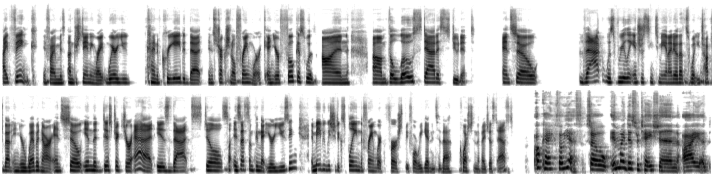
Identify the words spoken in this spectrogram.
I think, if I'm understanding right, where you kind of created that instructional framework and your focus was on um, the low status student. And so that was really interesting to me and i know that's what you talked about in your webinar. And so in the district you're at is that still is that something that you're using? And maybe we should explain the framework first before we get into the question that i just asked Okay, so yes. So in my dissertation, I ad-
